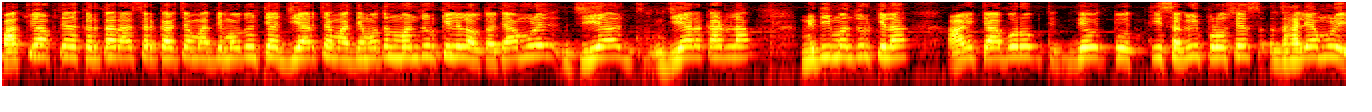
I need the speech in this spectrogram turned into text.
पाचव्या हप्त्याकरिता राज्य सरकारच्या माध्यमातून त्या जी आरच्या माध्यमातून मंजूर केलेला होता. त्यामुळे जी आर जी आर काढला निधी मंजूर केला आणि त्याबरोबर तो- ती सगळी प्रोसेस झाल्यामुळे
